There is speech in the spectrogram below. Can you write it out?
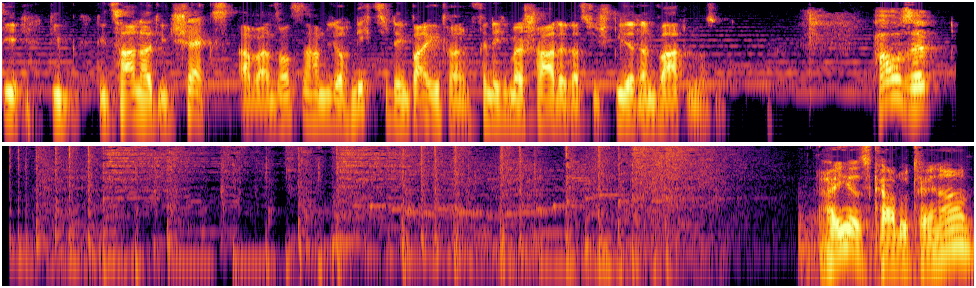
die, die, die zahlen halt die Checks, aber ansonsten haben die doch nichts zu dem beigetragen. Finde ich immer schade, dass die Spieler dann warten müssen. Pause. Hi, hier ist Carlo Trainer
